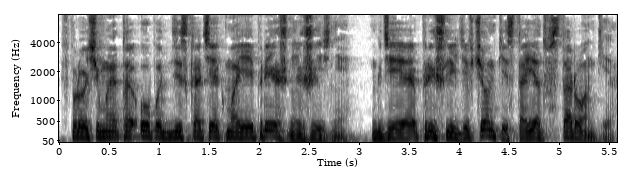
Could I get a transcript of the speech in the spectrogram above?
Впрочем, это опыт дискотек моей прежней жизни, где пришли девчонки стоят в сторонке.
